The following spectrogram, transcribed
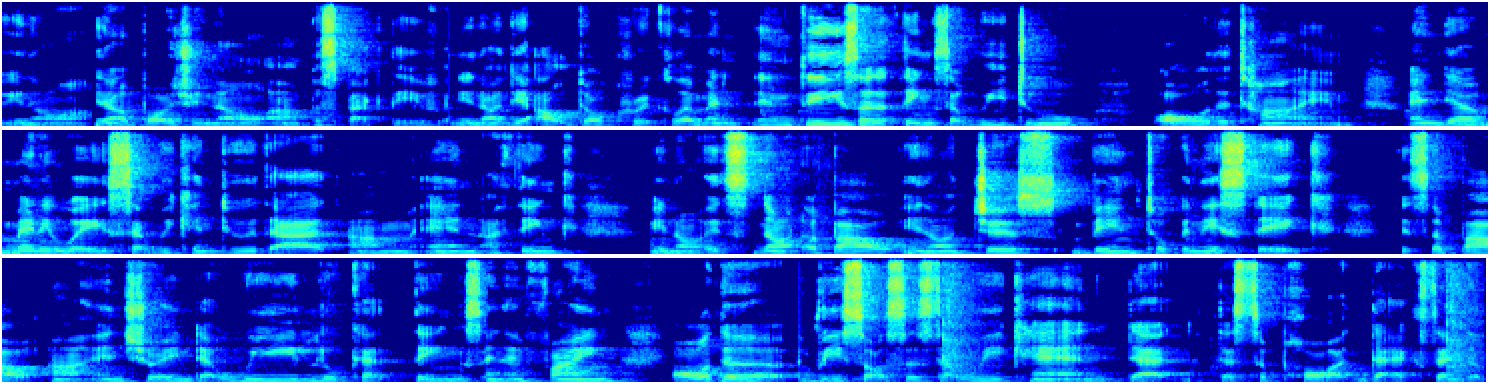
you know you know Aboriginal uh, perspective. You know the outdoor curriculum and, and these are the things that we do all the time. And there are many ways that we can do that. Um, and I think you know it's not about you know just being tokenistic it's about uh, ensuring that we look at things and then find all the resources that we can that that support that extended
